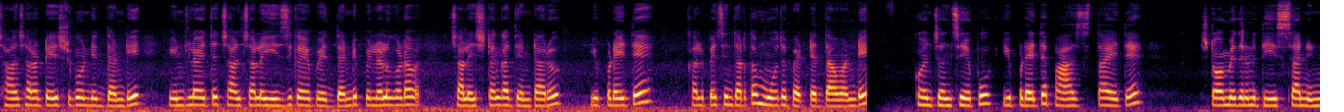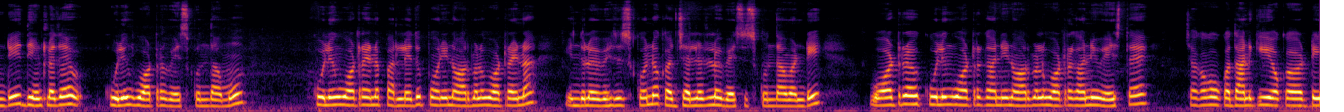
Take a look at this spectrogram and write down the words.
చాలా చాలా టేస్ట్గా ఉండిద్దండి. ఇంట్లో అయితే చాలా చాలా ఈజీగా అయిపోయిద్దండి. పిల్లలు కూడా చాలా ఇష్టంగా తింటారు. ఇప్పుడైతే కలిపేసిన తర్వాత మూత పెట్టేద్దామండి. కొంచెం సేపు ఇప్పుడైతే పాస్తా అయితే స్టవ్ మీద నుండి తీస్తానండి. దీంట్లో అయితే కూలింగ్ వాటర్ వేసుకుందాము. కూలింగ్ వాటర్ అయినా పర్లేదు పోనీ నార్మల్ వాటర్ అయినా ఇందులో వేసేసుకొని ఒక జల్లెడలో వేసేసుకుందామండి. వాటర్ కూలింగ్ వాటర్ కానీ నార్మల్ వాటర్ కానీ వేస్తే చక్కగా ఒకదానికి ఒకటి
